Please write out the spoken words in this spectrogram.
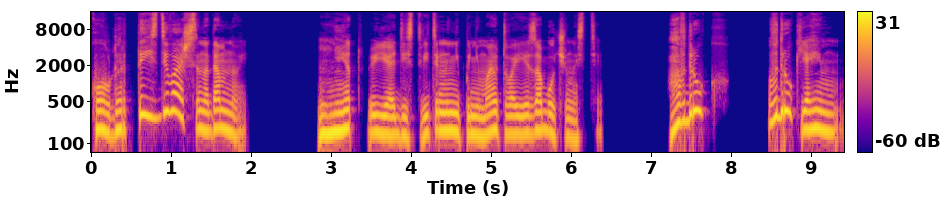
Колдер, ты издеваешься надо мной?» «Нет, я действительно не понимаю твоей озабоченности». «А вдруг... вдруг я им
